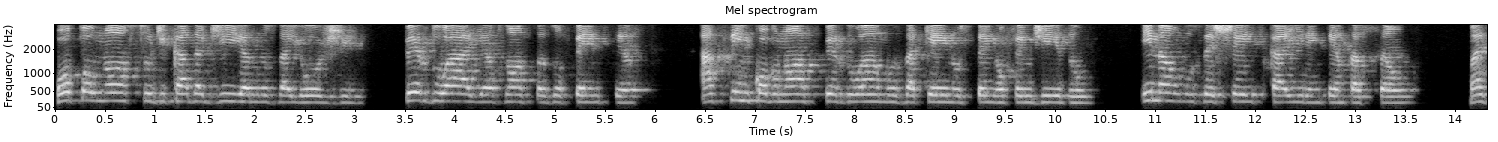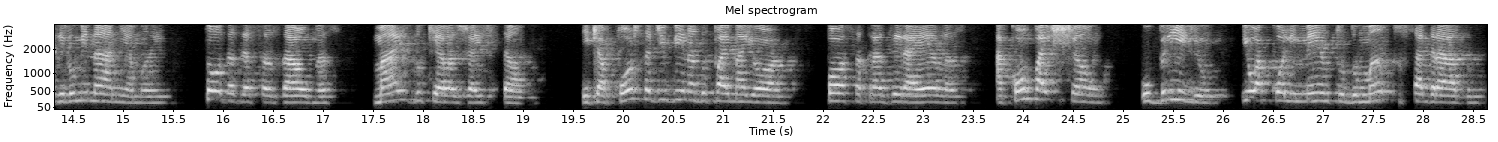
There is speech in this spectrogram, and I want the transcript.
O pão nosso de cada dia nos dai hoje. Perdoai as nossas ofensas, assim como nós perdoamos a quem nos tem ofendido, e não nos deixeis cair em tentação, mas iluminar, minha mãe, todas essas almas, mais do que elas já estão, e que a força divina do Pai Maior possa trazer a elas a compaixão, o brilho e o acolhimento do manto sagrado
